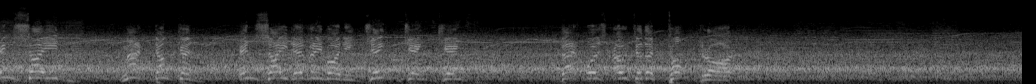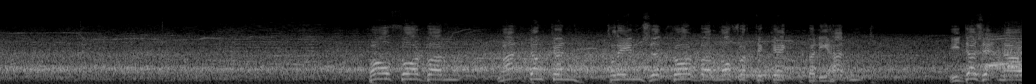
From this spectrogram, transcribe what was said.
inside Matt Duncan, inside everybody, jink, jink, jink. That was out of the top drawer. Paul Thorburn, Matt Duncan claims that Thorburn offered to kick, but he hadn't. He does it now,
